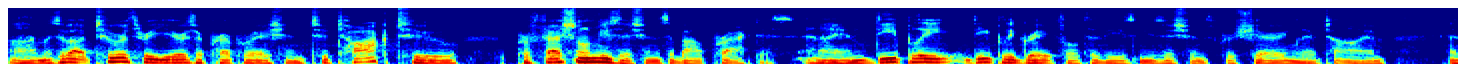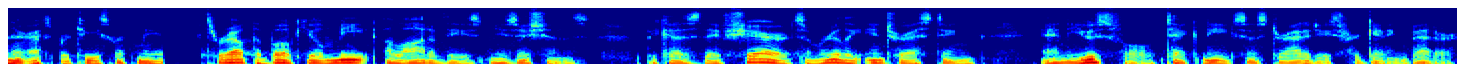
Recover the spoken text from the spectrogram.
Um, it was about two or three years of preparation to talk to professional musicians about practice. And I am deeply, deeply grateful to these musicians for sharing their time and their expertise with me. Throughout the book, you'll meet a lot of these musicians because they've shared some really interesting and useful techniques and strategies for getting better.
